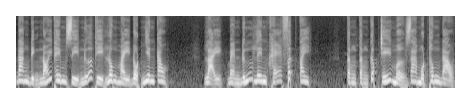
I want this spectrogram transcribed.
đang định nói thêm gì nữa thì lông mày đột nhiên cao Lại bèn đứng lên khẽ phất tay. Tầng tầng cấp chế mở ra một thông đạo.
